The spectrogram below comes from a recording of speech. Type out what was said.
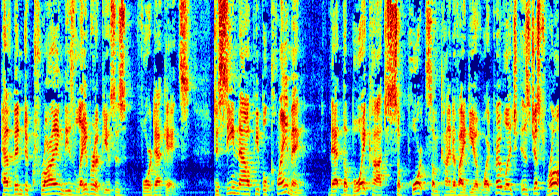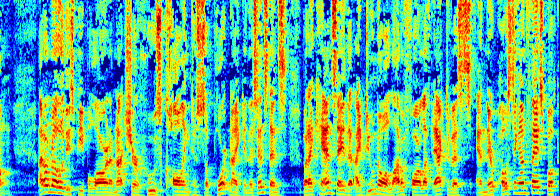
have been decrying these labor abuses for decades. To see now people claiming that the boycott supports some kind of idea of white privilege is just wrong. I don't know who these people are, and I'm not sure who's calling to support Nike in this instance, but I can say that I do know a lot of far left activists, and they're posting on Facebook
